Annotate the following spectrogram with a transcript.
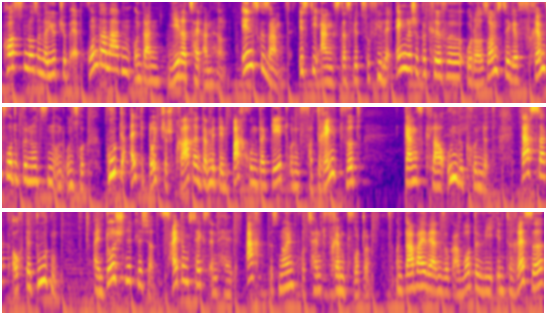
kostenlos in der YouTube-App runterladen und dann jederzeit anhören. Insgesamt ist die Angst, dass wir zu viele englische Begriffe oder sonstige Fremdworte benutzen und unsere gute alte deutsche Sprache damit den Bach runtergeht und verdrängt wird, ganz klar unbegründet. Das sagt auch der Duden. Ein durchschnittlicher Zeitungstext enthält 8 bis 9 Prozent Fremdworte. Und dabei werden sogar Worte wie Interesse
